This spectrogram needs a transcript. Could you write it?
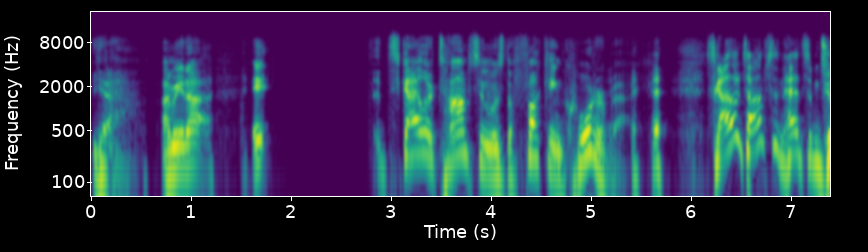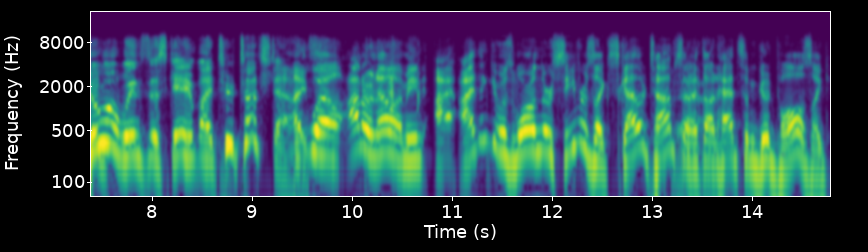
yeah. I mean, I it. Skylar Thompson was the fucking quarterback. Skylar Thompson had some good. Tua wins this game by two touchdowns. I, well, I don't know. I mean, I, I think it was more on the receivers. Like Skylar Thompson, I thought had some good balls. Like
